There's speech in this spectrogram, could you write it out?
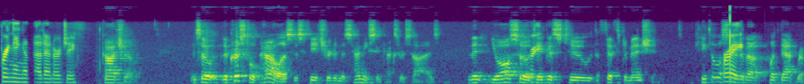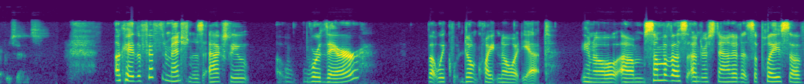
bringing in that energy. Gotcha. And so the Crystal Palace is featured in this hemisync exercise. And then you also right. take us to the fifth dimension. Can you tell us right. a bit about what that represents? Okay, the fifth dimension is actually, uh, we're there, but we don't quite know it yet. You know, um, some of us understand it. It's a place of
